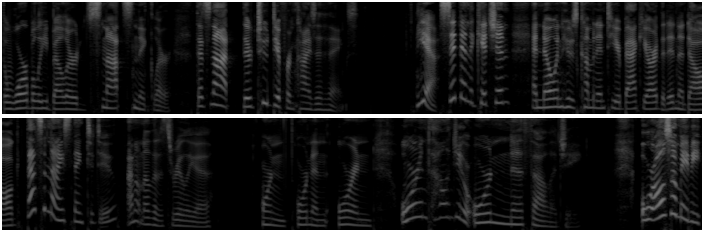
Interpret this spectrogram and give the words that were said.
the warbly bellered snot snickler that's not they're two different kinds of things yeah, sitting in the kitchen and knowing who's coming into your backyard that isn't a dog. That's a nice thing to do. I don't know that it's really a orn orn orn ornithology or ornithology. Or also maybe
